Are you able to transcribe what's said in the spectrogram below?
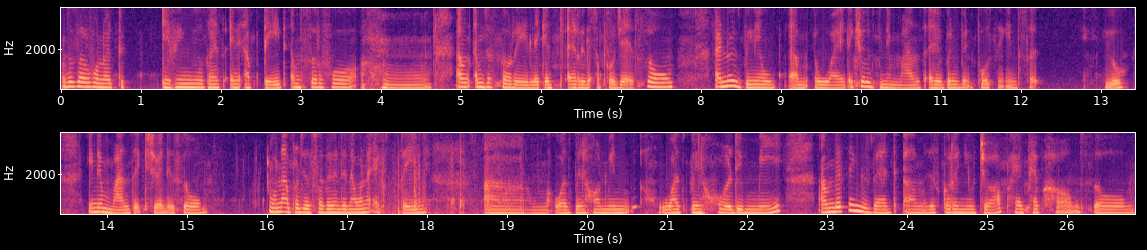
I'm so sorry for not giving you guys any update. I'm sorry for I'm, I'm just sorry like I, I really apologize. So i know it's been a, um, a while. Actually it's been a month. I haven't been posting in you in a month actually. So when I apologize for that and then I want to explain um, what's been holding what's been holding me. Um the thing is that um I just got a new job at pep home. So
